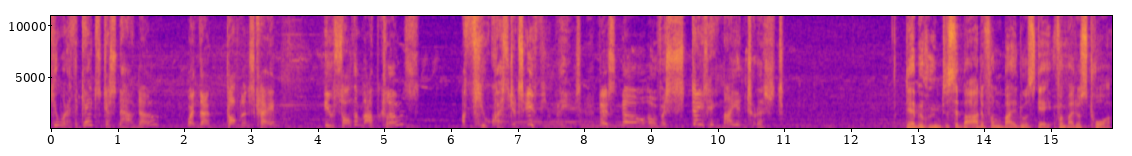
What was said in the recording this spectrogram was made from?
You were at the gates just now, no? When the goblins came? You saw them up close? A few questions, if you please. There's no overstating my interest. Der berühmteste Bade von Baldur's Gate, von Baldur's Tor.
